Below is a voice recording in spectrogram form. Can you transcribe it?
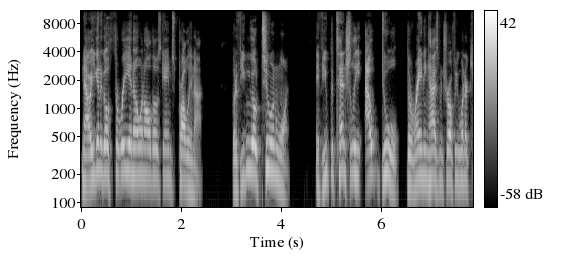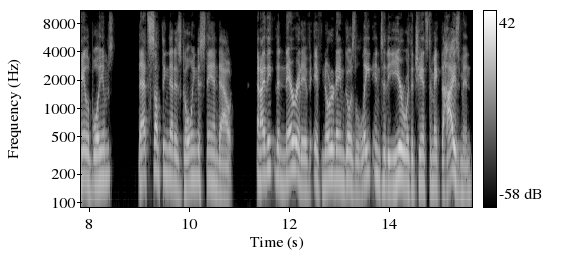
Now, are you going to go 3 and 0 in all those games? Probably not. But if you can go 2 and 1, if you potentially outduel the reigning Heisman Trophy winner Caleb Williams, that's something that is going to stand out. And I think the narrative, if Notre Dame goes late into the year with a chance to make the Heisman,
